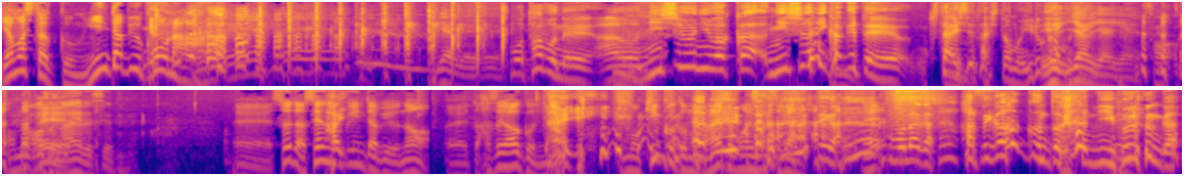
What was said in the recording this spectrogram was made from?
山下くんインタビューコーナー。いやいやいもう多分ね、あの、2週にわか、二週にかけて期待してた人もいるかもや。しれない。いやいやいや、そそんなことないですよ。えーそれでは専属インタビューの、えっと、長谷川君に、はい。もう聞くこともないと思いますが、てか、えもうなんか、長谷川くんとかに振るんが、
